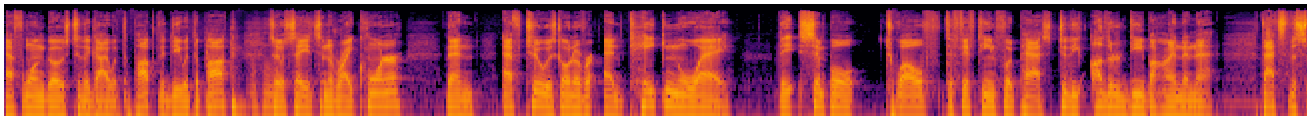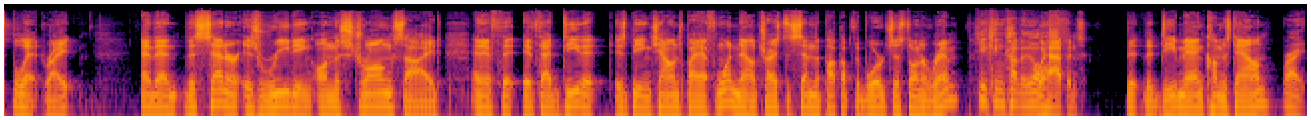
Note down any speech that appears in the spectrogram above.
F one goes to the guy with the puck, the D with the puck. Mm-hmm. So say it's in the right corner, then F two is going over and taking away the simple twelve to fifteen foot pass to the other D behind the net. That's the split, right? And then the center is reading on the strong side. And if the if that D that is being challenged by F one now tries to send the puck up the boards just on a rim, He can cut it off. what happens? The, the D man comes down, Right.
